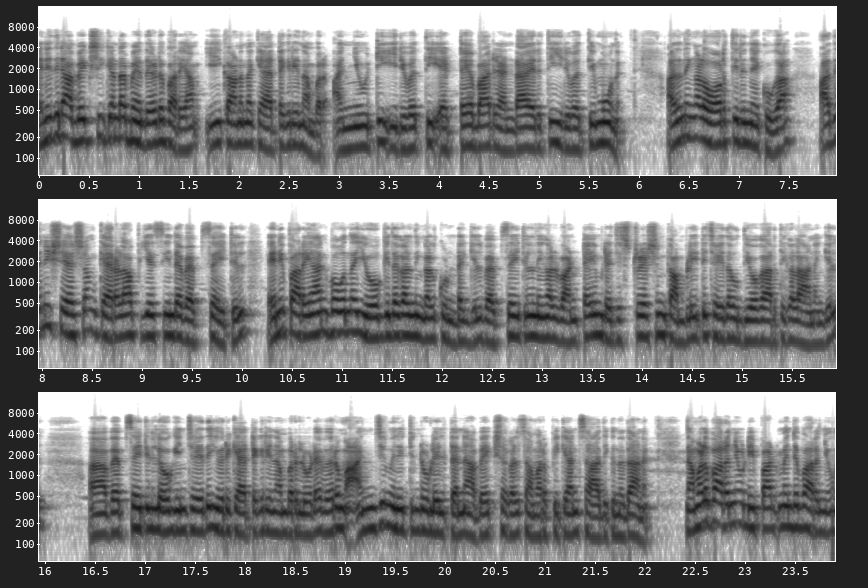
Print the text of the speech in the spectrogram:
ഇനി ഇതിന് അപേക്ഷിക്കേണ്ട മെത്തേഡ് പറയാം. ഈ കാണുന്ന കാറ്റഗറി നമ്പർ അഞ്ഞൂറ്റി ഇരുപത്തി എട്ട് ബാർ രണ്ടായിരത്തി ഇരുപത്തി മൂന്ന് അത് നിങ്ങൾ ഓർത്തിരുന്നേക്കുക. അതിനുശേഷം കേരള പി എസ് സിന്റെ വെബ്സൈറ്റിൽ ഇനി പറയാൻ പോകുന്ന യോഗ്യതകൾ നിങ്ങൾക്കുണ്ടെങ്കിൽ വെബ്സൈറ്റിൽ നിങ്ങൾ വൺ ടൈം രജിസ്ട്രേഷൻ കംപ്ലീറ്റ് ചെയ്ത ഉദ്യോഗാർത്ഥികളാണെങ്കിൽ വെബ്സൈറ്റിൽ ലോഗിൻ ചെയ്ത് ഈ ഒരു കാറ്റഗറി നമ്പറിലൂടെ വെറും അഞ്ച് മിനിറ്റിന്റെ ഉള്ളിൽ തന്നെ അപേക്ഷകൾ സമർപ്പിക്കാൻ സാധിക്കുന്നതാണ്. നമ്മൾ പറഞ്ഞു ഡിപ്പാർട്ട്മെന്റ് പറഞ്ഞു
